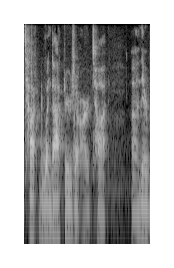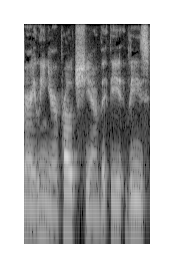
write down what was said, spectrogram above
ta- when doctors are taught uh, their very linear approach, you know, the, the these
